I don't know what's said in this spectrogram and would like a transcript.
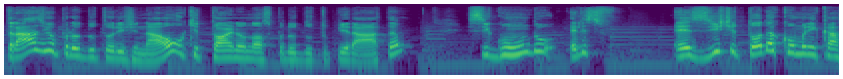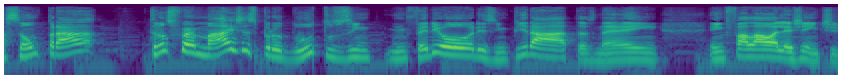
trazem o produto original, o que torna o nosso produto pirata. Segundo, eles existe toda a comunicação para transformar esses produtos em inferiores, em piratas, né? Em, em falar, olha, gente,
